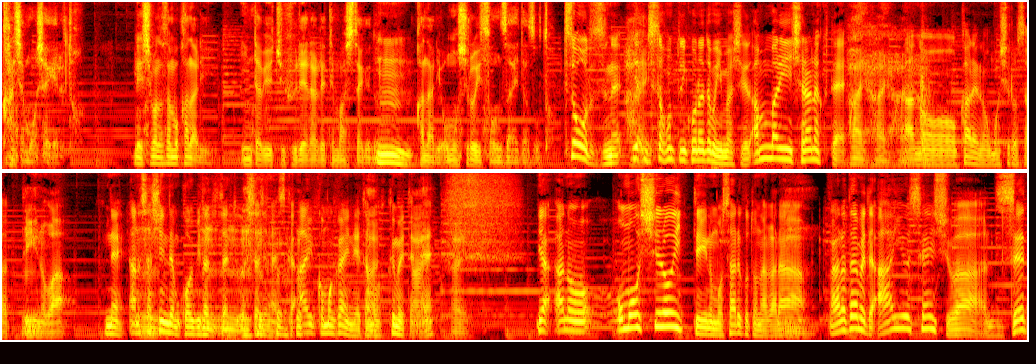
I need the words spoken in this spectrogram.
感謝申し上げると。ね、島田さんもかなりインタビュー中触れられてましたけど、うんかなり面白い存在だぞと。そうですね。いや、はい実は本当にこの間も言いましたけど、あんまり知らなくて、はいはいはい。あの、彼の面白さっていうのは、ね、あの写真でも恋人立てたりとかしたじゃないですか。ああいう細かいネタも含めてね。はいはいいや、あの、面白いっていうのもさることながら、改めてああいう選手は絶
